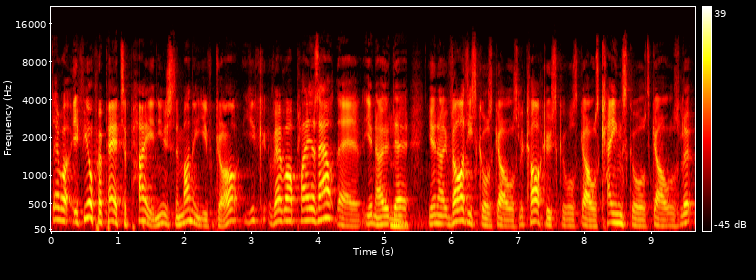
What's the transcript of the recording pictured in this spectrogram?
There are, if you're prepared to pay and use the money you've got, you, there are players out there. You know, hmm. there- you know, Vardy scores goals, Lukaku scores goals, Kane scores goals. Look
